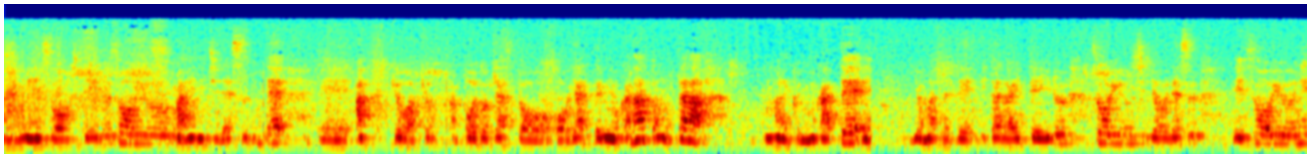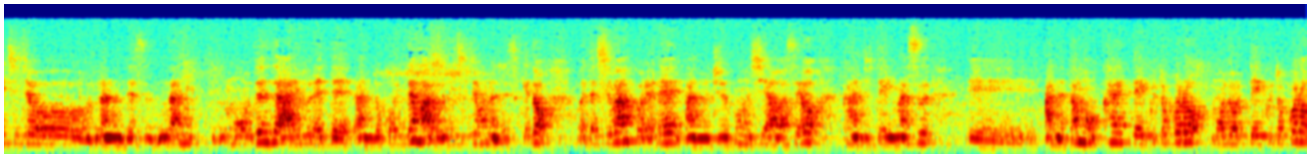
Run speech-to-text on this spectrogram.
あの瞑想をしているそういう毎日ですので、えー、あ今日は今日ポッドキャストをやってみようかなと思ったらマイクに向かって、え読ませていただいているそういう日常です。えそういう日常なんです何もう全然ありふれてあのどこにでもある日常なんですけど私はこれであの十分幸せを感じています。えー、あなたも帰っていくところ戻っていくところ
